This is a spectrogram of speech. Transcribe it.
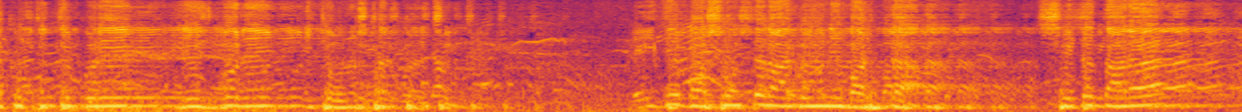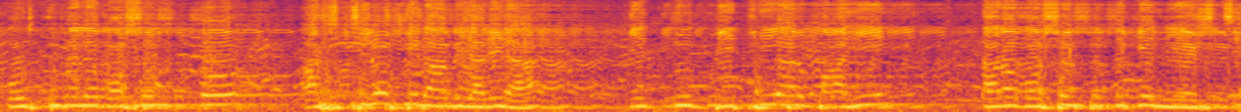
একত্রিত করে লিসবনে একটি অনুষ্ঠান করেছিল এই যে বসন্তের আগমনী বার্তা, সেটা তারা পর্তুগালে বসন্ত আসছিল কিনা আমি জানি না, কিন্তু বিধি আর মাহিন তারা বসন্ত থেকে নিয়ে এসছে।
